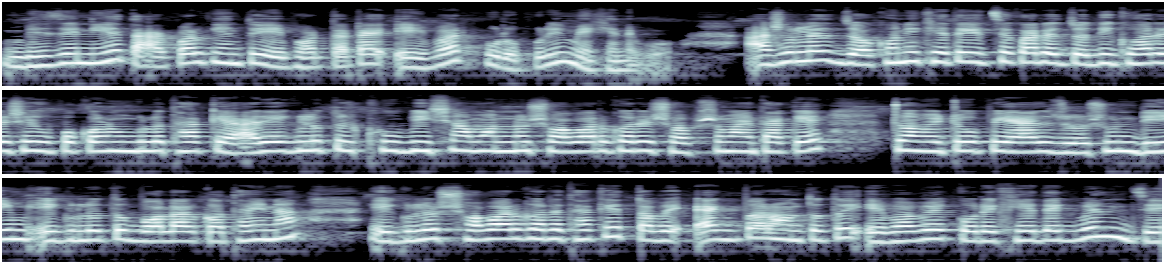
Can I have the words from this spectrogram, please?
ভেজে নিয়ে তারপর কিন্তু এই ভর্তাটা এইবার পুরোপুরি মেখে নেব। আসলে যখনই খেতে ইচ্ছে করে, যদি ঘরে সেই উপকরণগুলো থাকে, আর এগুলো তো খুবই সামান্য, সবার ঘরে সব সময় থাকে, টমেটো, পেঁয়াজ, রসুন, ডিম, এগুলো তো বলার কথাই না, এগুলো সবার ঘরে থাকে, তবে একবার অন্তত এভাবে করে খেয়ে দেখবেন যে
